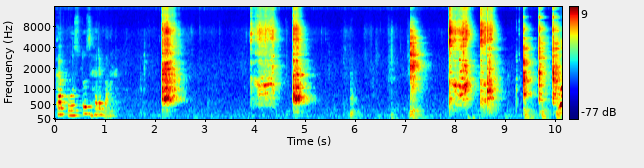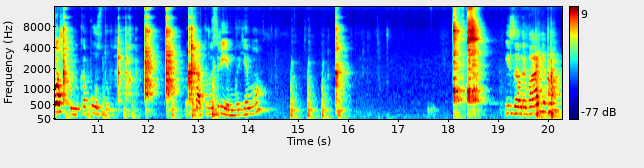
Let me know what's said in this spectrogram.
капусту з грибами. Ложкою капусту ось так розрівнюємо. І заливаємо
